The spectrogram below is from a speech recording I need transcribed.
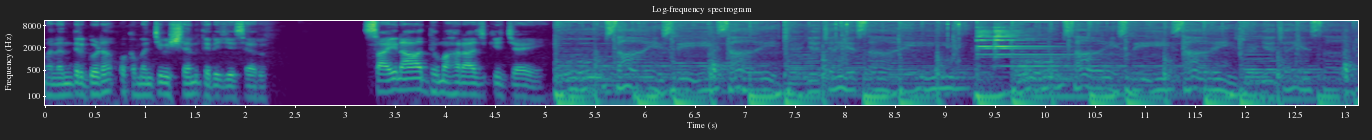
మనందరికి కూడా ఒక మంచి విషయాన్ని తెలియజేశారు. సాయినాథ్ మహారాజ్కి జై. ఓం సాయి శ్రీ సాయి జయ జయ సాయి. ఓం సాయి శ్రీ సాయి జయ జయ సాయి.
